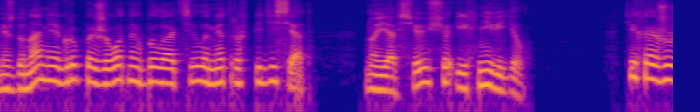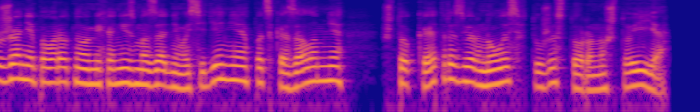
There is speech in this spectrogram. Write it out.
Между нами и группой животных было от силы метров пятьдесят, но я все еще их не видел. Тихое жужжание поворотного механизма заднего сидения подсказало мне, что Кэт развернулась в ту же сторону, что и я.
